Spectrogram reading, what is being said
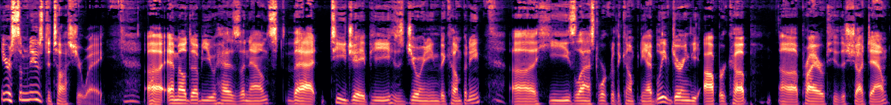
here's some news to toss your way. Uh, MLW has announced that TJP is joining the company. Uh, he's last worked with the company, I believe, during the Opera Cup uh, prior to the shutdown.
